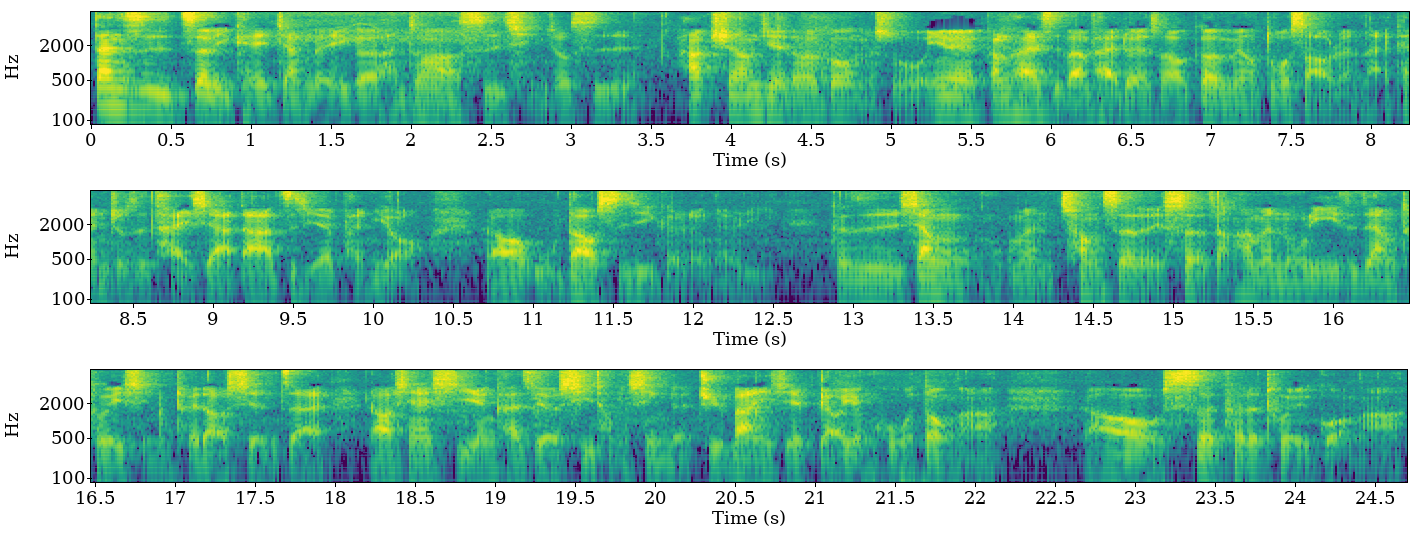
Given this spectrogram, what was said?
但是这里可以讲的一个很重要的事情就是，他学长姐都会跟我们说，因为刚开始办派对的时候根本没有多少人来，可能就是台下大家自己的朋友，然后五到十几个人而已。可是像我们创社的社长，他们努力一直这样推行，推到现在，然后现在戏研开始有系统性的举办一些表演活动啊，然后社课的推广啊。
